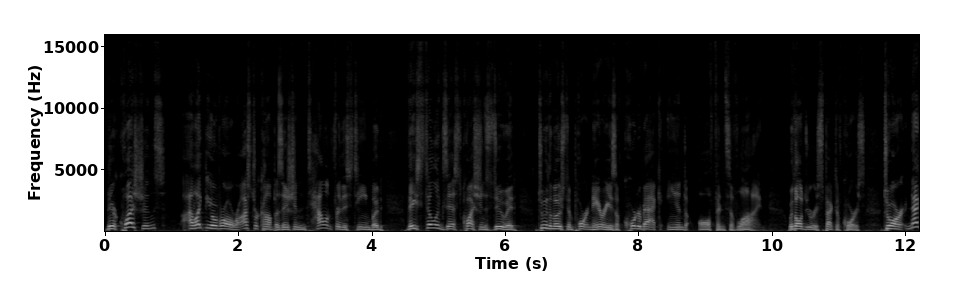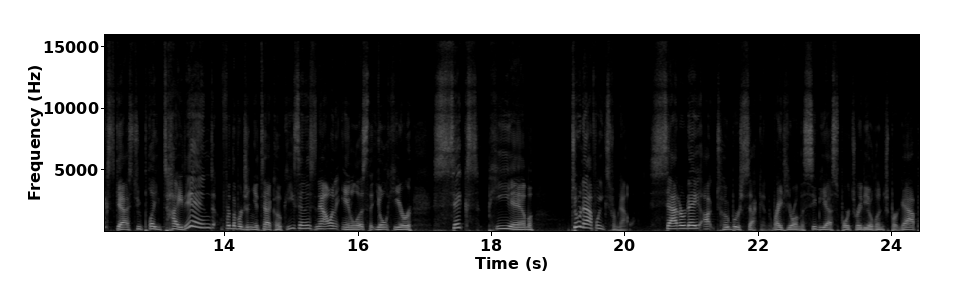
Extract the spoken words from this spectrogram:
there are questions. I like the overall roster composition and talent for this team, but they still exist. Questions do it. Two of the most important areas of quarterback and offensive line. With all due respect, of course, to our next guest who played tight end for the Virginia Tech Hokies and is now an analyst that you'll hear 6 p.m. two and a half weeks from now. Saturday, October 2nd, right here on the CBS Sports Radio Lynchburg app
